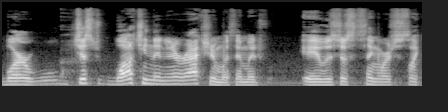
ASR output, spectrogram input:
where just watching the interaction with him, it, it was just a thing where it's just like,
